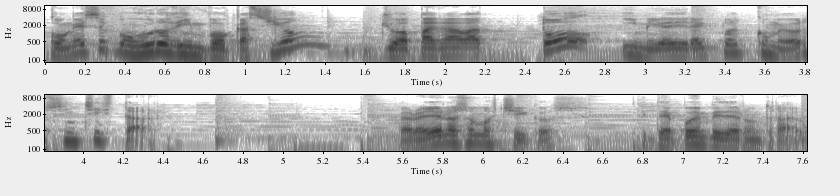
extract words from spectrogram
Con ese conjuro de invocación, yo apagaba todo y me iba directo al comedor sin chistar. Pero ya no somos chicos y te pueden pedir un trago.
